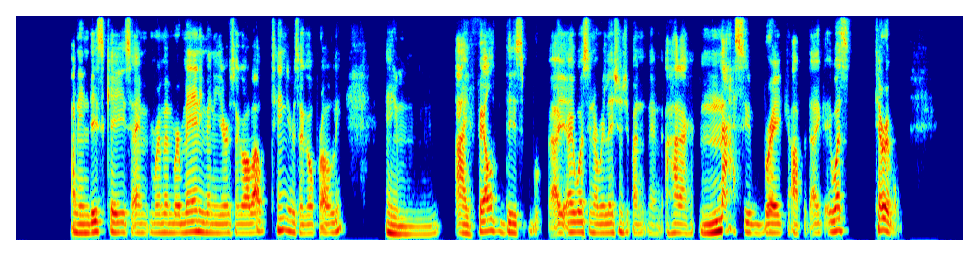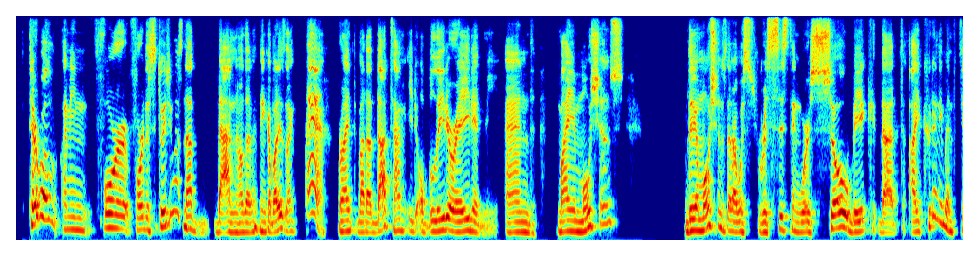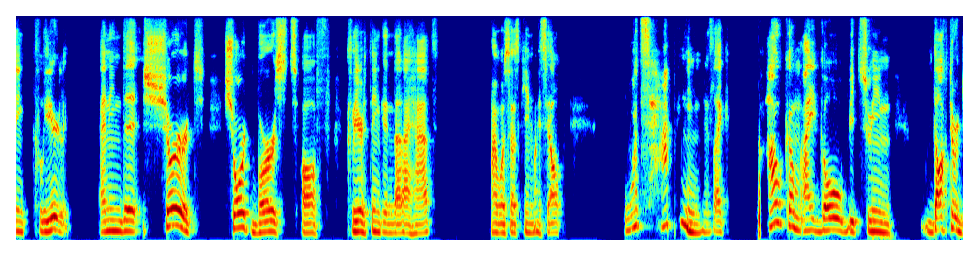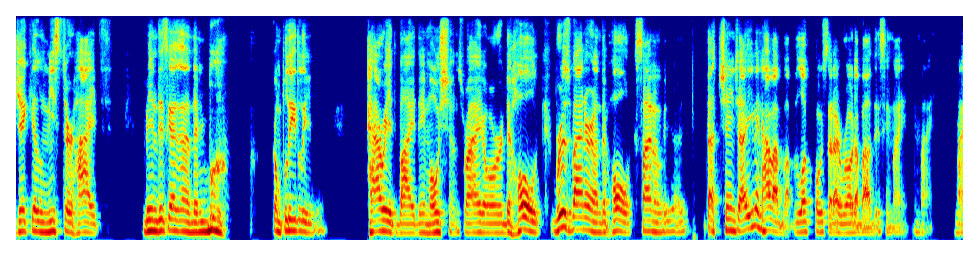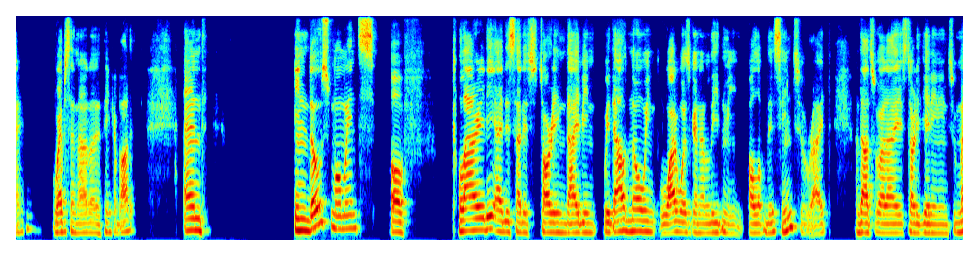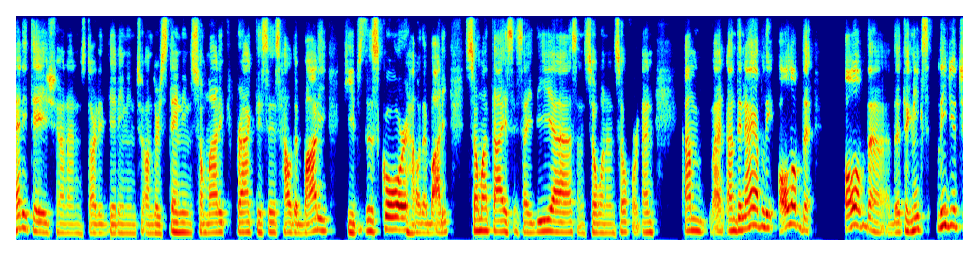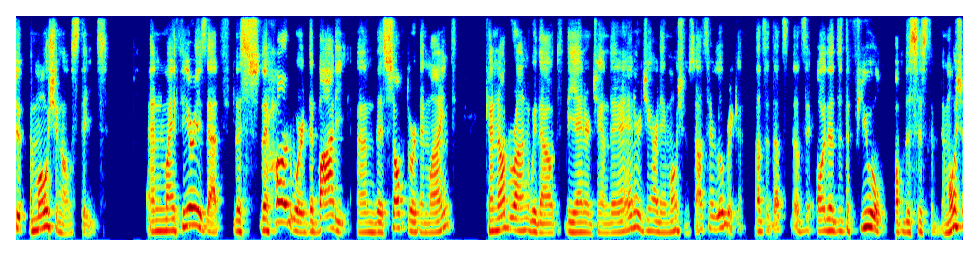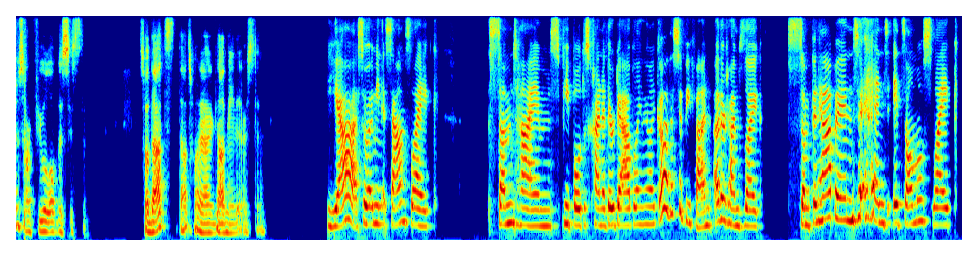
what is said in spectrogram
And in this case, I remember many, many years ago, about 10 years ago, probably, um, I felt this. I, I was in a relationship and, and I had a massive breakup. Like, it was terrible terrible. I mean, for for the situation was not bad now that I think about it. It's like, eh, right? But at that time, it obliterated me, and my emotions, the emotions that I was resisting, were so big that I couldn't even think clearly. And in the short, short bursts of clear thinking that I had, I was asking myself, what's happening? It's like, how come I go between Dr. Jekyll, Mr. Hyde, being this guy and then completely carried by the emotions, right? Or the Hulk, Bruce Banner and the Hulk. Suddenly, that changed. I even have a blog post that I wrote about this in my in my my website. Now that I think about it, and in those moments of clarity, I decided starting diving without knowing what was going to lead me all of this into, right? And that's what I started getting into meditation and started getting into understanding somatic practices, how the body keeps the score, how the body somatizes ideas, and so on and so forth. And um, undeniably, all of the all of the, the techniques lead you to emotional states. And my theory is that this, the hardware, the body, and the software, the mind, cannot run without the energy and the energy are the emotions. That's their lubricant. That's that's that's the or that's the fuel of the system. Emotions are fuel of the system. So that's that's what got me there still yeah so i mean it sounds like sometimes people just kind of they're dabbling they're like oh this would be fun. Other times like something happened and it's almost like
